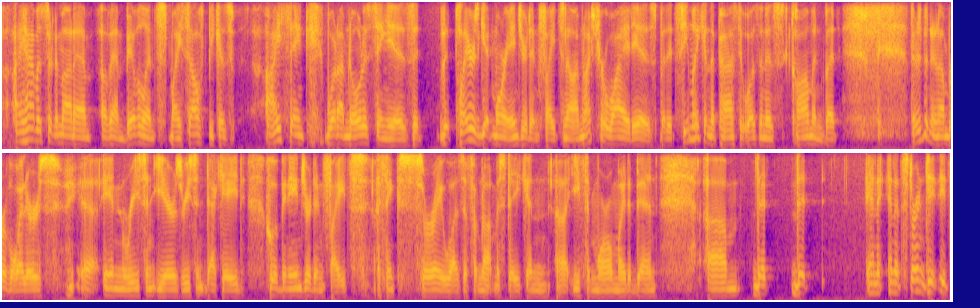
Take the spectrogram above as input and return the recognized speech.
I have a certain amount of, of ambivalence myself because I think what I'm noticing is that the players get more injured in fights now. I'm not sure why it is, but it seemed like in the past it wasn't as common. But there's been a number of Oilers uh, in recent years, recent decade, who have been injured in fights. I think Surrey was, if I'm not mistaken. Uh, Ethan Moreau might have been. Um, that that and and it's starting to. It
